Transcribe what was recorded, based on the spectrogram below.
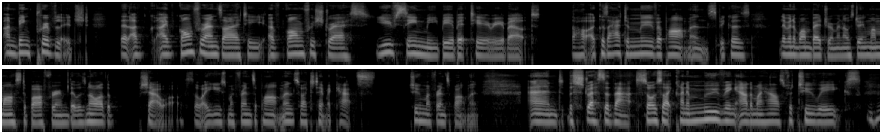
I'm being privileged. That I've I've gone through anxiety, I've gone through stress. You've seen me be a bit teary about the because I had to move apartments because live in a one bedroom and I was doing my master bathroom. There was no other shower, so I used my friend's apartment. So I had to take my cats to my friend's apartment and the stress of that. So I was like kind of moving out of my house for two weeks, mm-hmm.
